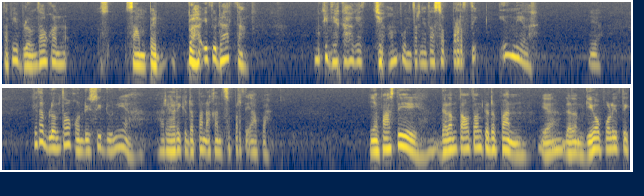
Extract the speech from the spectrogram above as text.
Tapi belum tahu kan sampai bah itu datang. Mungkin dia kaget, ya ampun ternyata seperti inilah. Ya. Kita belum tahu kondisi dunia hari-hari ke depan akan seperti apa. Yang pasti dalam tahun-tahun ke depan ya dalam geopolitik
